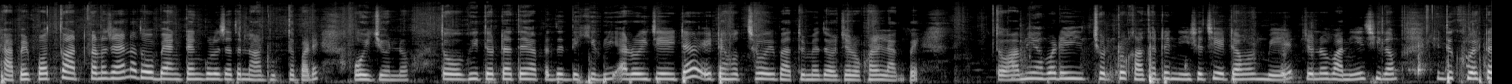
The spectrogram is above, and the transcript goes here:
সাপের পথ তো আটকানো যায় না, তো ব্যাং ট্যাংগুলো যাতে না ঢুকতে পারে, ওই জন্য। তো ভিতরটাতে আপনাদের দেখিয়ে দিই, আর ওই যে এইটা, এটা হচ্ছে ওই বাথরুমের দরজার ওখানে লাগবে। তো আমি আবার এই ছোট্ট কাঁথাটা নিয়ে এসেছি, এটা আমার মেয়ের জন্য বানিয়েছিলাম, কিন্তু খুব একটা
